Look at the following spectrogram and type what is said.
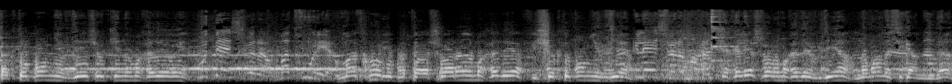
Так кто помнит, где еще кино Махадевы? Бутешвара, Мадхури. В Мадхуре Буташвара Махадев. Еще кто помнит, где? Клешвара, Махадев. Чакалешвара Махадев где? На Манасиганге, да?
